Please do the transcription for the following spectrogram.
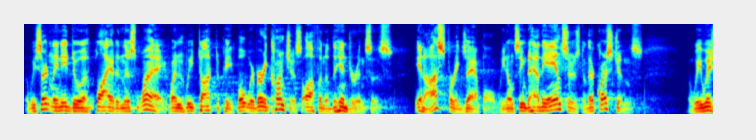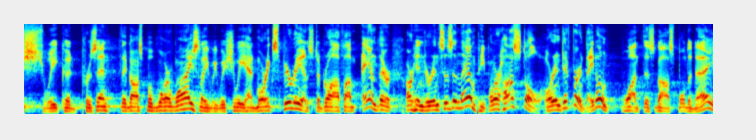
But we certainly need to apply it in this way. When we talk to people, we're very conscious often of the hindrances. In us, for example, we don't seem to have the answers to their questions. We wish we could present the gospel more wisely. We wish we had more experience to draw from. And there are hindrances in them. People are hostile or indifferent. They don't want this gospel today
